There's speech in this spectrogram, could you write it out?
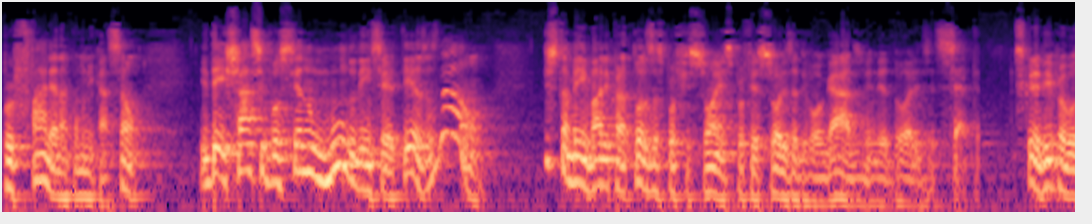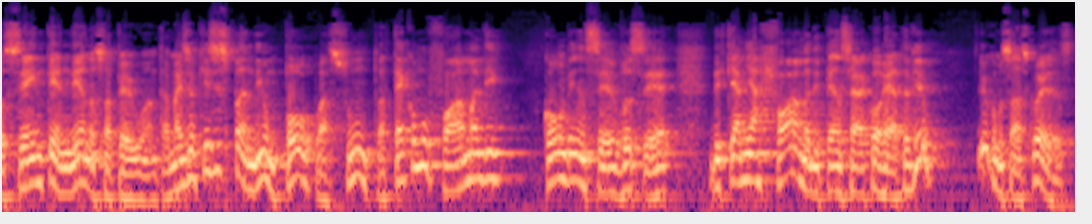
por falha na comunicação, e deixasse você num mundo de incertezas? Não. Isso também vale para todas as profissões, professores, advogados, vendedores, etc escrevi para você entendendo a sua pergunta, mas eu quis expandir um pouco o assunto, até como forma de convencer você de que a minha forma de pensar é correta, viu? Viu como são as coisas?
